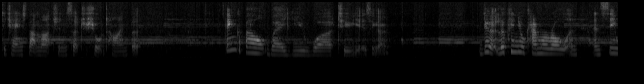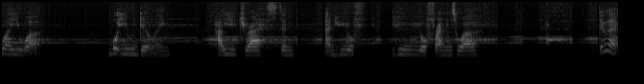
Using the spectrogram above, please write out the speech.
to change that much in such a short time, but think about where you were two years ago. Do it. Look in your camera roll and, and see where you were, what you were doing, how you dressed, and and who your who your friends were. Do it.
